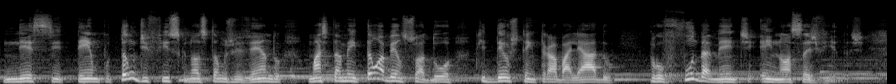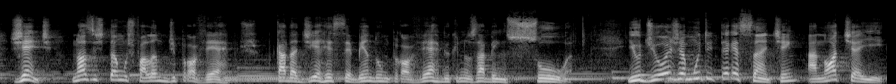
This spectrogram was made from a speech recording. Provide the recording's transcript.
nesse tempo tão difícil que nós estamos vivendo, mas também tão abençoador que Deus tem trabalhado profundamente em nossas vidas. Gente, nós estamos falando de provérbios, cada dia recebendo um provérbio que nos abençoa. E o de hoje é muito interessante, hein? Anote aí.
